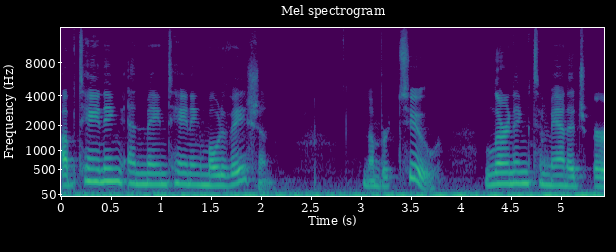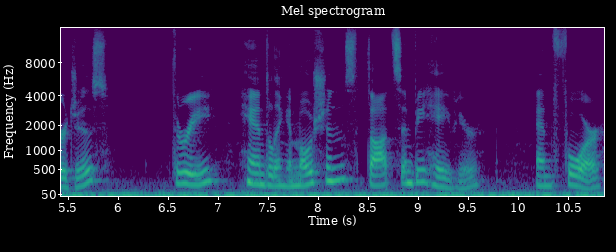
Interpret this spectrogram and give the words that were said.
obtaining and maintaining motivation. Number two, learning to manage urges. Three, handling emotions, thoughts, and behavior. And four,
